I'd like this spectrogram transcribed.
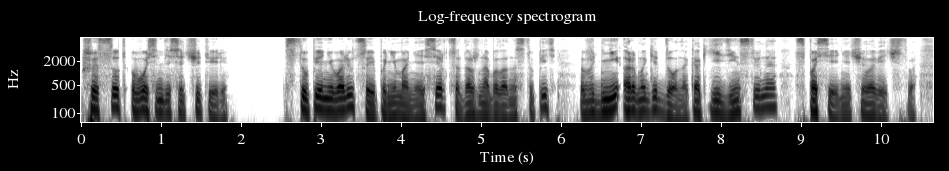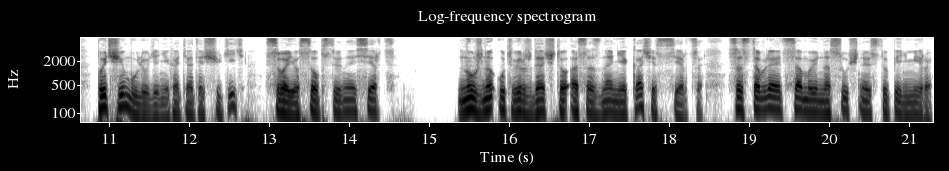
684. Ступень эволюции понимания сердца должна была наступить в дни Армагеддона, как единственное спасение человечества. Почему люди не хотят ощутить свое собственное сердце? Нужно утверждать, что осознание качеств сердца составляет самую насущную ступень мира.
